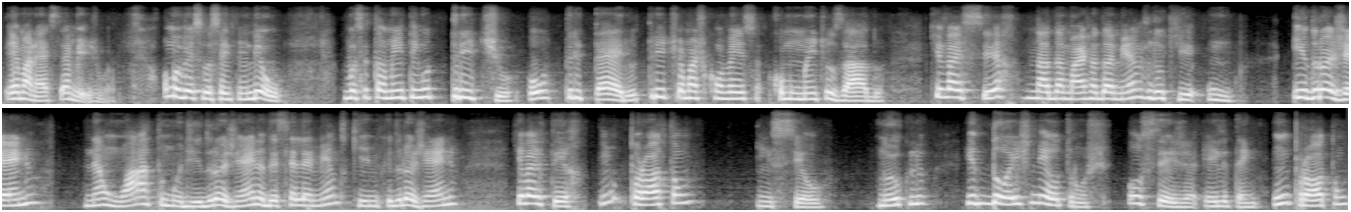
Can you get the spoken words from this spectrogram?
permanece a mesma. Vamos ver se você entendeu? Você também tem o trítio, ou tritério. O trítio é mais comumente usado, que vai ser nada mais nada menos do que um hidrogênio, né, um átomo de hidrogênio, desse elemento químico hidrogênio, que vai ter um próton em seu núcleo e dois nêutrons. Ou seja, ele tem um próton,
